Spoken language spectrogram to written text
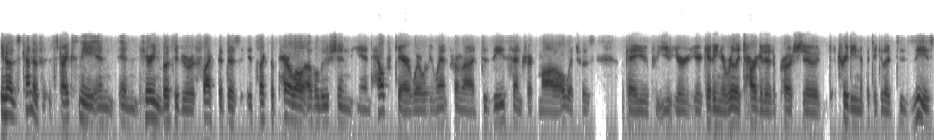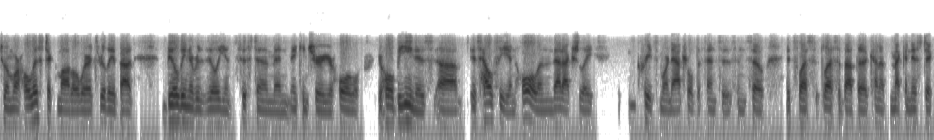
You know, it kind of strikes me in, in hearing both of you reflect that there's it's like the parallel evolution in healthcare where we went from a disease-centric model, which was okay, you, you, you're you're getting a really targeted approach to treating a particular disease, to a more holistic model where it's really about building a resilient system and making sure your whole your whole being is uh, is healthy and whole, and that actually creates more natural defenses, and so it's less less about the kind of mechanistic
